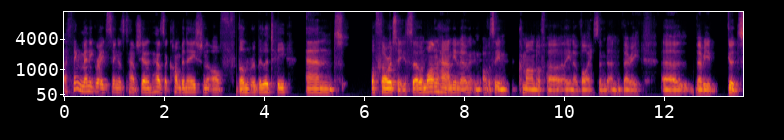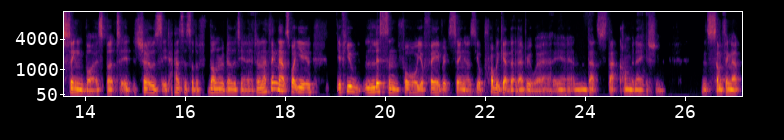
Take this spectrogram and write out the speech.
i think many great singers have she has a combination of vulnerability and authority so on one hand you know obviously in command of her you know voice and and very uh very good singing voice, but it shows it has a sort of vulnerability in it. And I think that's what you, if you listen for your favorite singers, you'll probably get that everywhere. And that's that combination. It's something that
